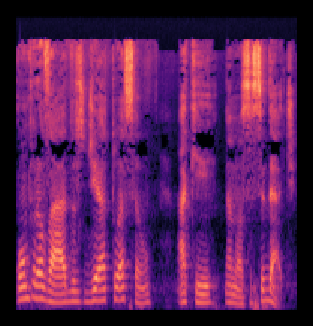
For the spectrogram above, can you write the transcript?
comprovados de atuação aqui na nossa cidade.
